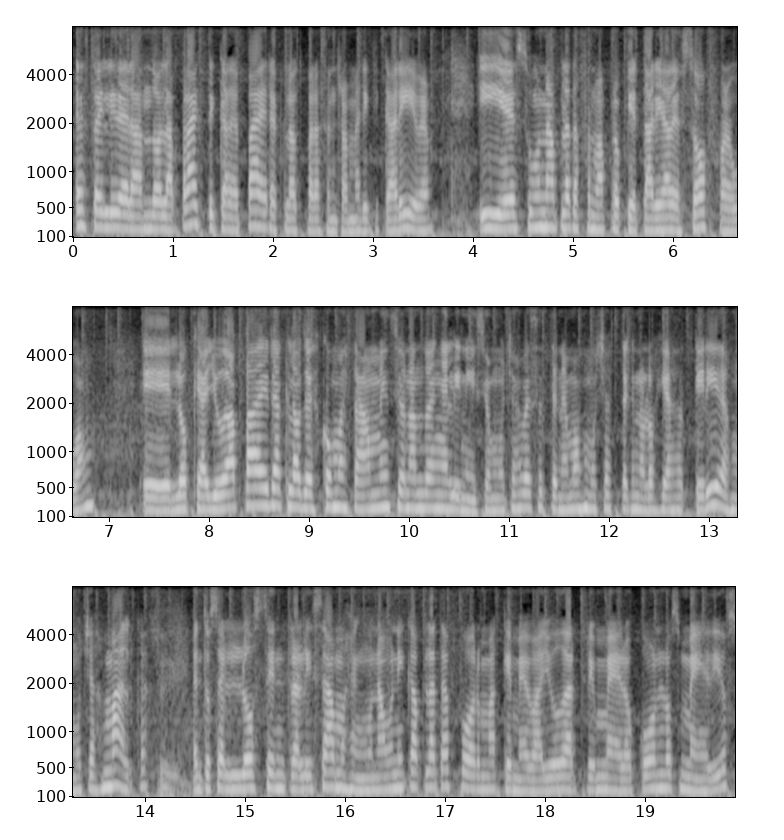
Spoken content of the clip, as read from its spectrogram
estoy liderando la práctica de PyraCloud para Centroamérica y Caribe y es una plataforma propietaria de Software One. Eh, lo que ayuda a Paira Cloud es como estaban mencionando en el inicio, muchas veces tenemos muchas tecnologías adquiridas, muchas marcas, entonces lo centralizamos en una única plataforma que me va a ayudar primero con los medios,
